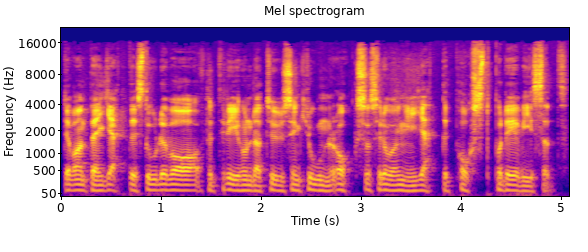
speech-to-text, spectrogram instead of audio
det var inte en jättestor, det var för 300 000 kronor också, så det var ingen jättepost på det viset.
